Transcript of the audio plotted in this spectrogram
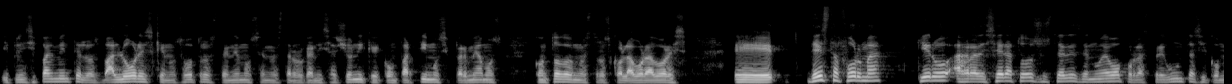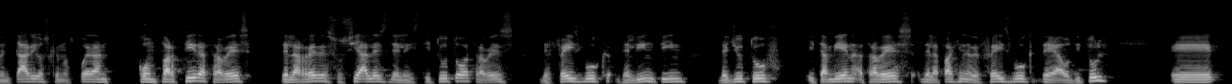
y principalmente los valores que nosotros tenemos en nuestra organización y que compartimos y permeamos con todos nuestros colaboradores. Eh, de esta forma, quiero agradecer a todos ustedes de nuevo por las preguntas y comentarios que nos puedan compartir a través de las redes sociales del instituto, a través de Facebook, de LinkedIn, de YouTube y también a través de la página de Facebook de Auditul. Eh,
